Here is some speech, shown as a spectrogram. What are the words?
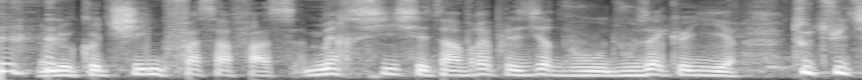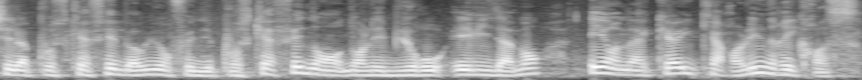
le coaching face à face. Merci, c'est un vrai plaisir de vous, de vous accueillir. Tout de suite, c'est la pause café. Bah oui, on fait des pauses café dans, les bureaux, évidemment. Et on accueille Caroline Ricross.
